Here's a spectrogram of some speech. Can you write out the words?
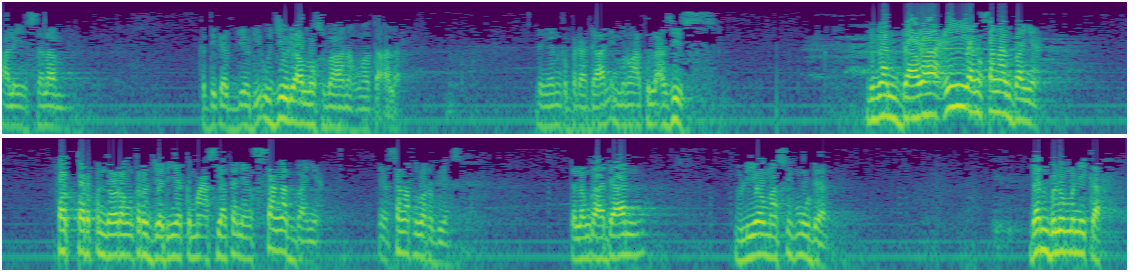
alaihissalam ketika beliau diuji oleh Allah Subhanahu wa taala dengan keberadaan Imratul Aziz. Dengan dawai yang sangat banyak. Faktor pendorong terjadinya kemaksiatan yang sangat banyak yang sangat luar biasa. Dalam keadaan beliau masih muda dan belum menikah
